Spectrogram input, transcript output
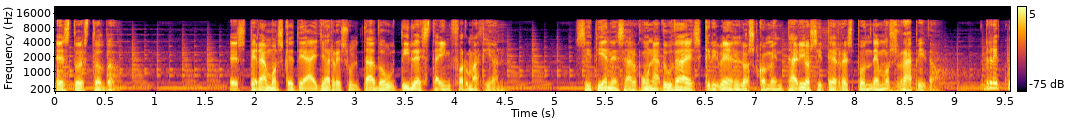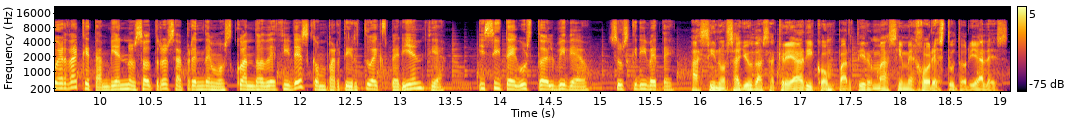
Esto es todo. Esperamos que te haya resultado útil esta información. Si tienes alguna duda, escribe en los comentarios y te respondemos rápido. Recuerda que también nosotros aprendemos cuando decides compartir tu experiencia. Y si te gustó el vídeo, suscríbete. Así nos ayudas a crear y compartir más y mejores tutoriales.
